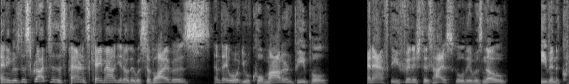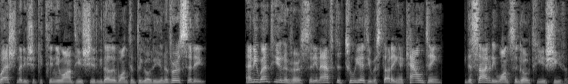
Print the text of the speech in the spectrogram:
And he was described as his parents came out, you know, they were survivors, and they were what you would call modern people. And after he finished his high school, there was no even question that he should continue on to yeshiva. He doesn't want him to go to university. And he went to university, and after two years, he was studying accounting. He decided he wants to go to yeshiva.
